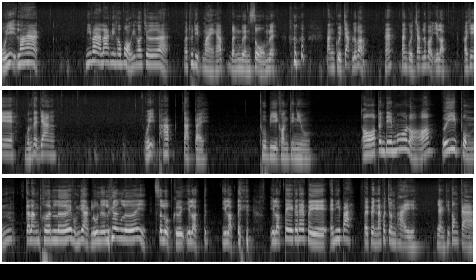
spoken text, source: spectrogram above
อุ้ยลาก นี่ป่ะลากที่เขาบอกที่เขาเจออะวัตถุดิบใหม่ครับเหมือนเหมือนโสมเลย ตังกุยจับหรือเปล่าฮะตังกุยจับหรือเปล่าอีหลอดโอเคหมุนเสร็จยัง อุ้ยภาพตัดไป to be continue อ๋อ เป็นเดโมเหรอ เอ้ย ผมกำลังเพลินเลย ผมอยากรู้เนื้อเรื่องเลย สรุปคืออีลอดอีลอดเต้อีลอตเต้ก็ได้ไป ไอ้นี่ป่ะ ไปเป็นนักผจญภัยอย่างที่ต้องการ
